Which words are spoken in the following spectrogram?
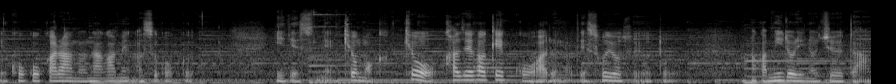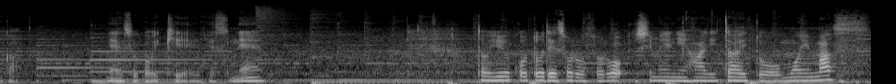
でここからの眺めがすごくいいですね今日も今日風が結構あるのでそよそよとなんか緑の絨毯がねすごい綺麗ですね。ということでそろそろ締めに入りたいと思います。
